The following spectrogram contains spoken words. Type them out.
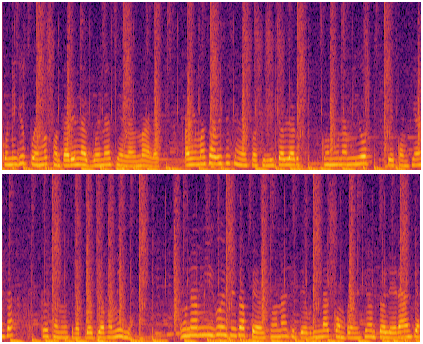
con ellos podemos contar en las buenas y en las malas. Además, a veces se nos facilita hablar con un amigo de confianza que con nuestra propia familia. Un amigo es esa persona que te brinda comprensión, tolerancia,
